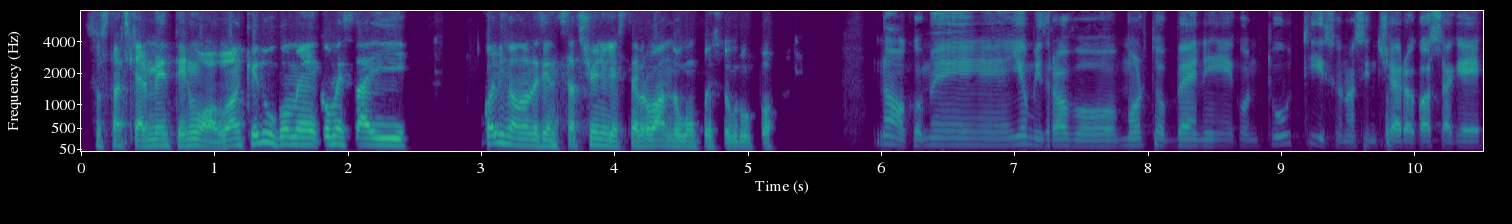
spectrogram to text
sostanzialmente nuovo, anche tu come, come stai, quali sono le sensazioni che stai provando con questo gruppo? No, come io mi trovo molto bene con tutti, sono sincero, cosa che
